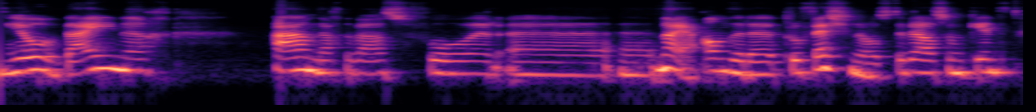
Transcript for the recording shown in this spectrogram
heel weinig aandacht was voor nou ja, andere professionals. Terwijl zo'n kind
